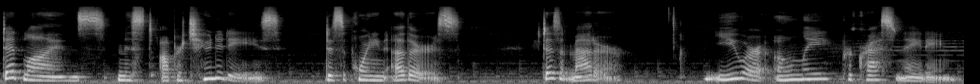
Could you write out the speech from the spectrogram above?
deadlines, missed opportunities, disappointing others. It doesn't matter. You are only procrastinating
